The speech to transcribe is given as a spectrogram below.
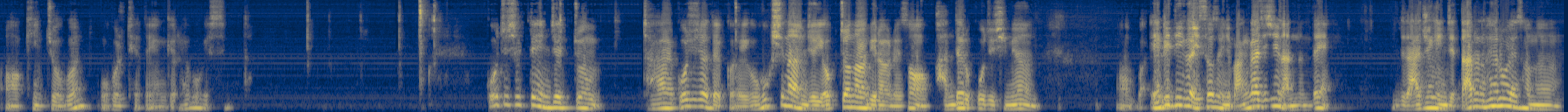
어, 긴 쪽은 5V에다 연결해 보겠습니다. 꽂으실 때 이제 좀 잘 꽂으셔야 될 거예요. 이거 혹시나 이제 역전압이라 그래서 반대로 꽂으시면 어, LED가 있어서 이제 망가지진 않는데 이제 나중에 이제 다른 회로에서는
